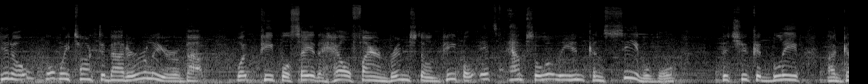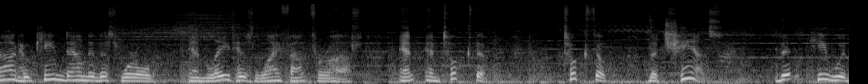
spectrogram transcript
you know, what we talked about earlier about what people say the hellfire and brimstone people, it's absolutely inconceivable that you could believe a God who came down to this world and laid his life out for us and, and took the took the the chance that he would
